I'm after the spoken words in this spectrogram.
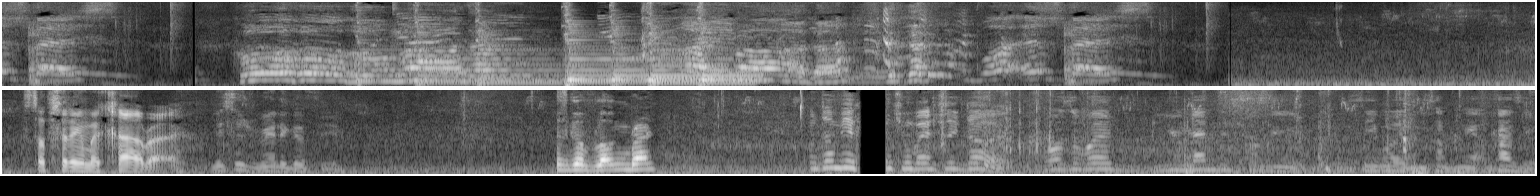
is this? Ho ho ho, mother, my mother. What is this? Stop sitting in my car, bro. This is really good for you. It's good vlogging, bro. Don't be a cunt, you actually do it. What was the word you amended from the C word and something else? Kazi.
